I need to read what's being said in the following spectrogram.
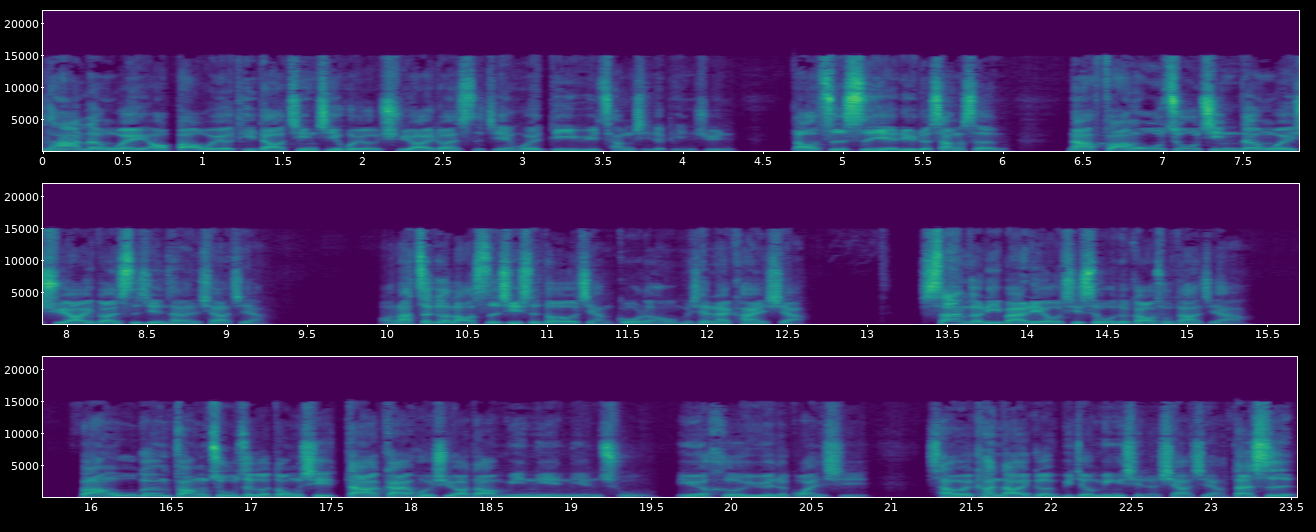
他认为哦，鲍威尔提到经济会有需要一段时间会低于长期的平均。导致失业率的上升，那房屋租金认为需要一段时间才能下降。哦，那这个老师其实都有讲过了哈。我们先来看一下，上个礼拜六其实我就告诉大家，房屋跟房租这个东西大概会需要到明年年初，因为合约的关系才会看到一个比较明显的下降。但是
